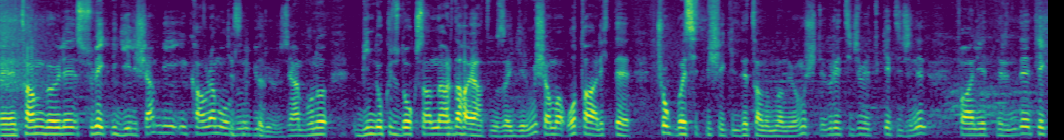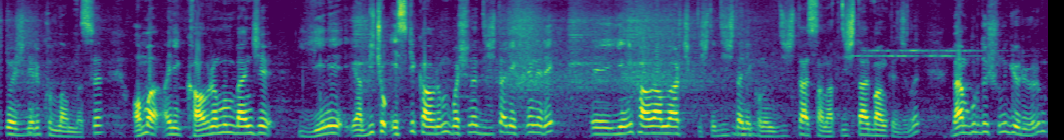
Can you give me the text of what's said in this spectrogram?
e, tam böyle sürekli gelişen bir kavram olduğunu Kesinlikle. görüyoruz. Yani bunu 1990'larda hayatımıza girmiş ama o tarihte çok basit bir şekilde tanımlanıyormuş. İşte üretici ve tüketicinin faaliyetlerinde teknolojileri kullanması. Ama hani kavramın bence yeni yani birçok eski kavramın başına dijital eklenerek e, yeni kavramlar çıktı. İşte dijital ekonomi, dijital sanat, dijital bankacılık. Ben burada şunu görüyorum.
